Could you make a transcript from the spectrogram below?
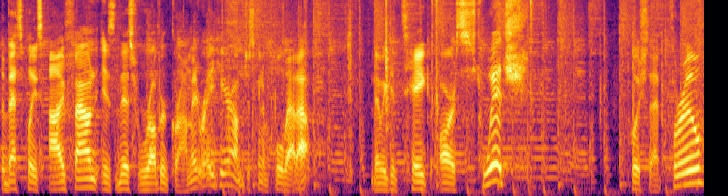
The best place I've found is this rubber grommet right here. I'm just gonna pull that out. Then we can take our switch, push that through.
